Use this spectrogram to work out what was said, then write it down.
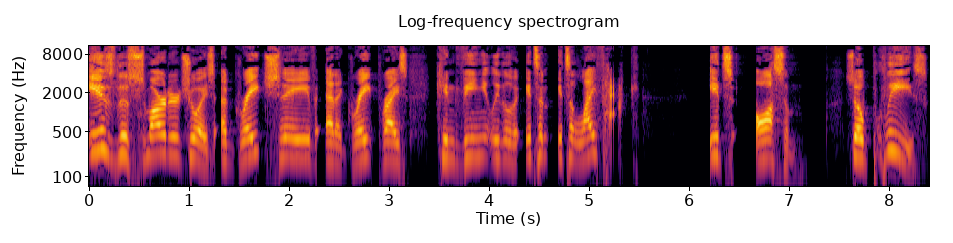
is the smarter choice. A great shave at a great price, conveniently delivered. It's a, it's a life hack. It's awesome. So please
